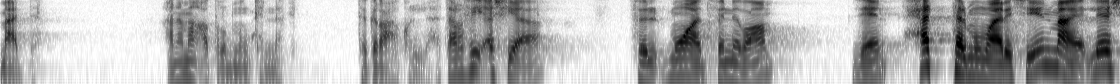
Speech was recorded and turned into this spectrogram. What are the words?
مادة. أنا ما أطلب منك إنك تقراها كلها. ترى في أشياء في المواد في النظام زين حتى الممارسين ما ليش؟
